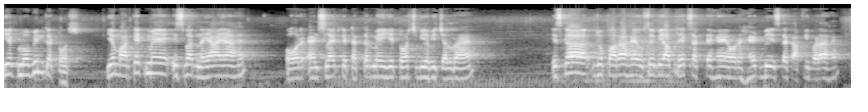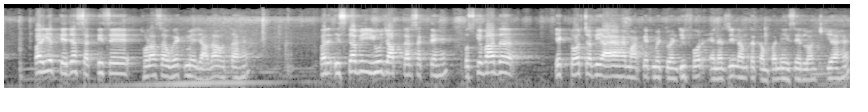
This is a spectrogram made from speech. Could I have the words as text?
ये ग्लोबिन का टॉर्च ये मार्केट में इस बार नया आया है, और एंडस्लाइड के टक्कर में ये टॉर्च भी अभी चल रहा है। इसका जो पारा है, उसे भी आप देख सकते हैं और हेड भी इसका काफ़ी बड़ा है। पर यह तेजस शक्ति से थोड़ा सा वेट में ज़्यादा होता है। पर इसका भी यूज़ आप कर सकते हैं। उसके बाद एक टॉर्च अभी आया है मार्केट में 24 एनर्जी नाम का कंपनी इसे लॉन्च किया है।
